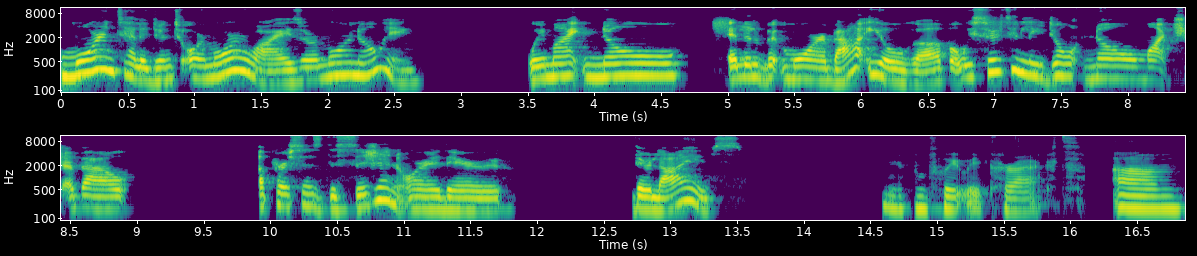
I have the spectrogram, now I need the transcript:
more intelligent or more wise or more knowing. We might know a little bit more about yoga, but we certainly don't know much about a person's decision or their their lives. You're completely correct. Um,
